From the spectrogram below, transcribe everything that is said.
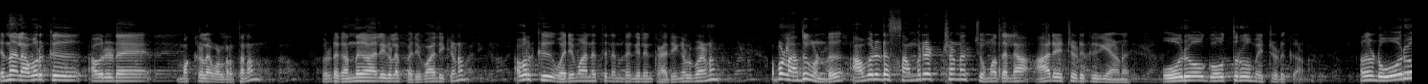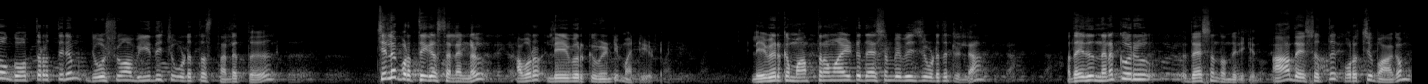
എന്നാൽ അവർക്ക് അവരുടെ മക്കളെ വളർത്തണം. അവരുടെ കന്നുകാലികളെ പരിപാലിക്കണം. അവർക്ക് വരുമാനത്തിന് എന്തെങ്കിലും കാര്യങ്ങൾ വേണം. അപ്പോൾ അതുകൊണ്ട് അവരുടെ സംരക്ഷണ ചുമതല ആരേറ്റെടുക്കുകയാണ് ഓരോ ഗോത്രവും ഏറ്റെടുക്കുകയാണ്. അതുകൊണ്ട് ഓരോ ഗോത്രത്തിനും ജോഷുവ വീതിച്ചു കൊടുത്ത സ്ഥലത്ത് ചില പ്രത്യേക സ്ഥലങ്ങൾ അവർ ലേവ്യർക്ക് വേണ്ടി മാറ്റിയിട്ടു. ലേവ്യർക്ക് മാത്രമായിട്ട് ദേശം വിഭജിച്ച് കൊടുത്തിട്ടില്ല. അതായത് നിനക്കൊരു ദേശം തന്നിരിക്കുന്നു. ആ ദേശത്ത് കുറച്ച് ഭാഗം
